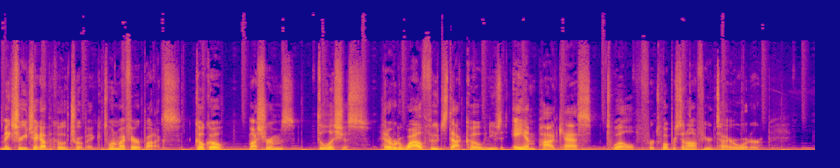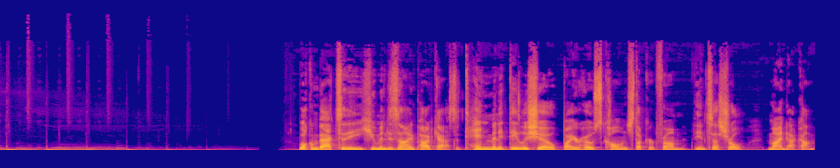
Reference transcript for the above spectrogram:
make sure you check out the Cocotropic. It's one of my favorite products. Cocoa, mushrooms, delicious. Head over to wildfoods.co and use AMPodcast12 for 12% off your entire order. Welcome back to the Human Design Podcast, a 10 minute daily show by your host, Colin Stuckert from theancestralmind.com.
